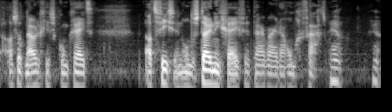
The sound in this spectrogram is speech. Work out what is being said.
als dat nodig is, concreet advies en ondersteuning geven daar waar daarom gevraagd wordt. Ja, ja.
